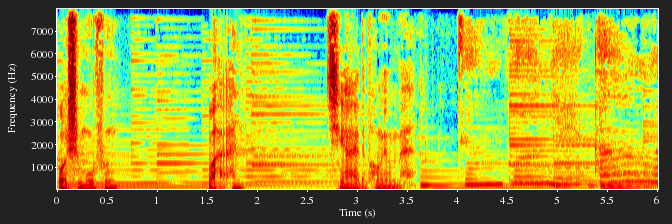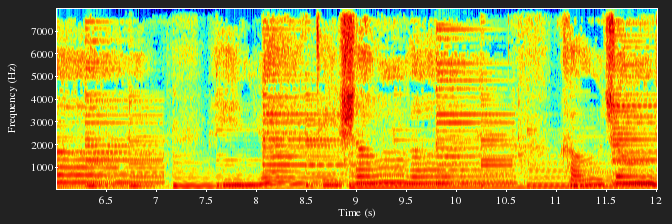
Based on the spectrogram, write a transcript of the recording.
我是沐风，晚安，亲爱的朋友们。灯光也暗了，音乐低声了，口中的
